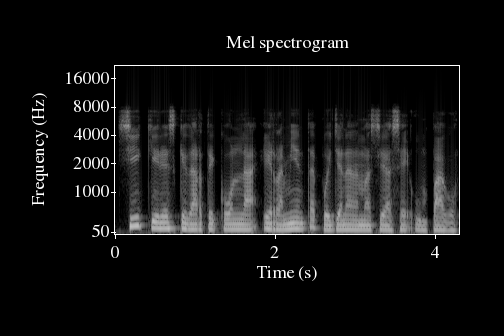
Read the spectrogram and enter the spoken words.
si quieres quedarte con la herramienta, pues ya nada más se hace un pago.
